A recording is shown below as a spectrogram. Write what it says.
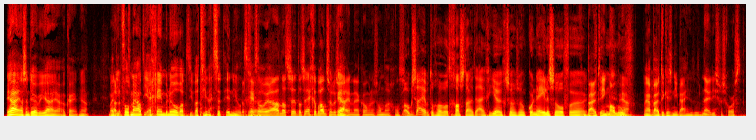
Ja, ja, is een derby. Ja, ja, oké. ja. Maar die, dat- volgens mij had hij echt geen benul wat die, wat die wedstrijd inhield. Dat geeft Eh, alweer aan dat ze, dat ze echt gebrand zullen zijn eh, komende zondag. Gods- Maar ook zij hebben toch wel wat gasten uit de eigen jeugd. Zo'n zo'n Cornelissen of uh, Buitink, Manhoef. ja. Maar ja, Buitink is er niet bij natuurlijk. Nee, die is geschorst. Dan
